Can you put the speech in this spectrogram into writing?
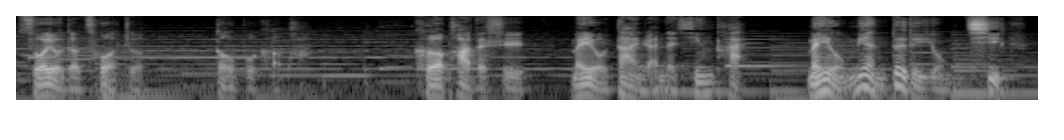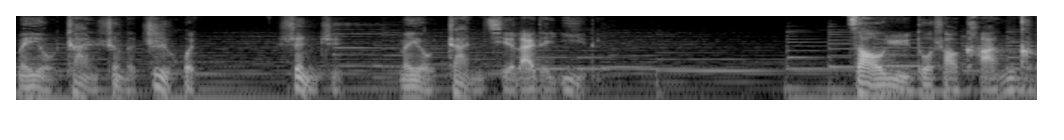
所有的挫折都不可怕，可怕的是没有淡然的心态。没有面对的勇气，没有战胜的智慧，甚至没有站起来的毅力。遭遇多少坎坷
